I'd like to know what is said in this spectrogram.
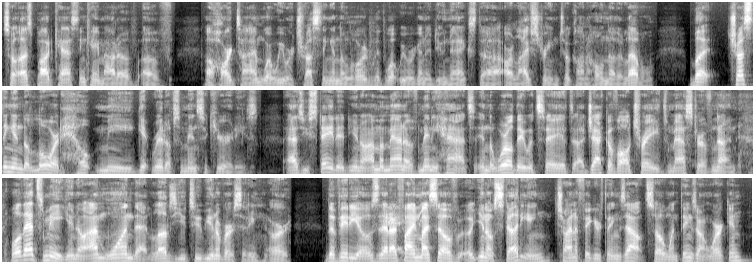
so us podcasting came out of of a hard time where we were trusting in the Lord with what we were going to do next. Uh, our live stream took on a whole nother level. But trusting in the Lord helped me get rid of some insecurities. As you stated, you know, I'm a man of many hats. In the world, they would say it's a jack of all trades, master of none. Well, that's me. You know, I'm one that loves YouTube University or the videos that I find myself, uh, you know, studying, trying to figure things out. So when things aren't working,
